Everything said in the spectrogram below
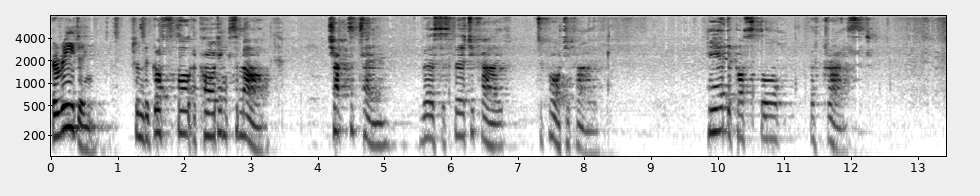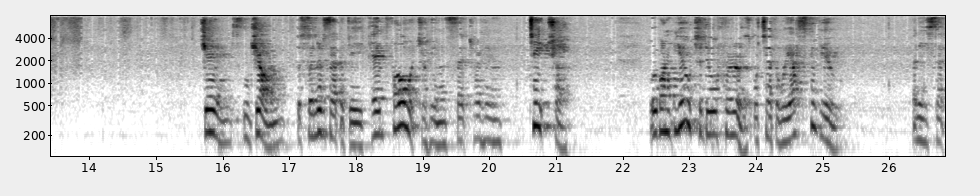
A reading from the Gospel according to Mark, chapter 10, verses 35 to 45. Hear the Gospel of Christ. James and John, the son of Zebedee, came forward to him and said to him, Teacher, we want you to do for us whatever we ask of you. And he said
